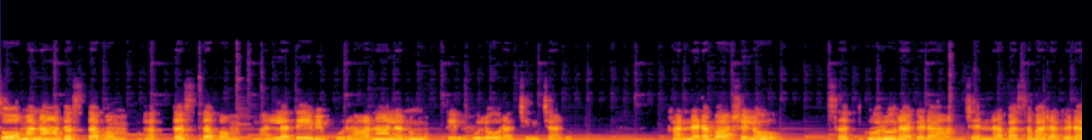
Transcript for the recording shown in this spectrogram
సోమనాథ స్తవం భక్తస్తవం మల్లదేవి పురాణాలను తెలుగులో రచించాడు. కన్నడ భాషలో సద్గురు రగడ చెన్నబసవ రగడ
